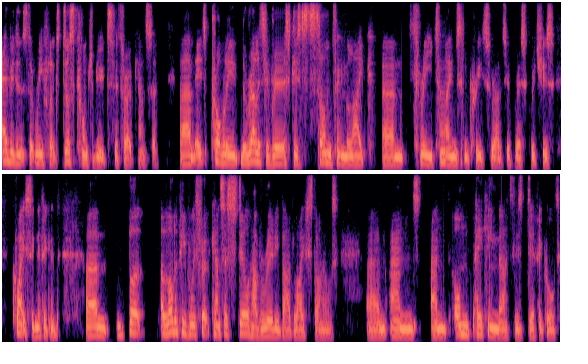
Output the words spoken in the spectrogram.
evidence that reflux does contribute to throat cancer. Um, it's probably the relative risk is something like um, three times increased relative risk, which is quite significant. Um, but a lot of people with throat cancer still have really bad lifestyles, um, and and unpicking that is difficult.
